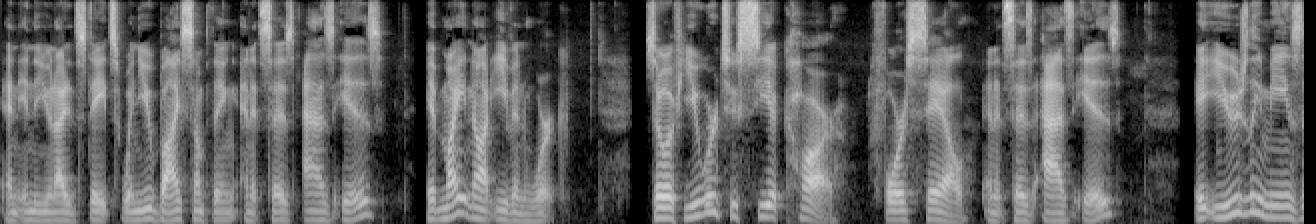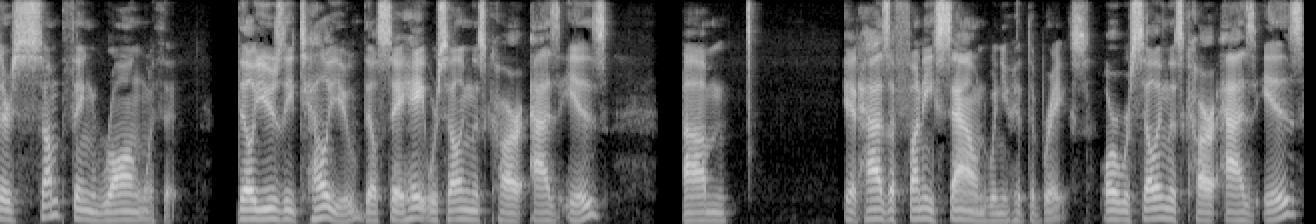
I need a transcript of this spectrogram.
and in the United States, when you buy something and it says as is, it might not even work. So if you were to see a car for sale and it says as is, it usually means there's something wrong with it. They'll usually tell you, they'll say, hey, we're selling this car as is. Um, it has a funny sound when you hit the brakes. Or we're selling this car as is.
